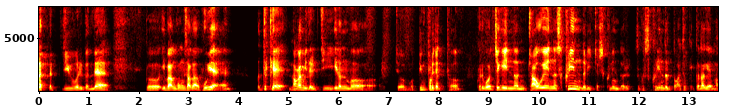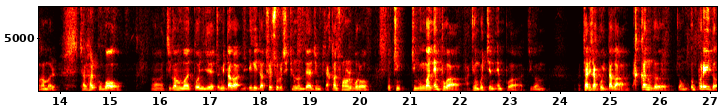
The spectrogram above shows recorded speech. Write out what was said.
뒤집어 버릴 건데 그 이 방 공사가 후에 어떻게 마감이 될지 이런 뭐 저뭐빔 프로젝터 그리고 저기 있는 좌우에 있는 스크린들이 있죠 스크린들 그 스크린들도 아주 깨끗하게 마감을 잘 할 거고 어 지금 뭐 또 이제 좀 이따가 이게 다 철수를 시켰는데 지금 약간 손을 보러 또 진, 진공관 앰프가 아주 멋진 앰프가 지금 자리 잡고 있다가 약간 그 좀 업그레이드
